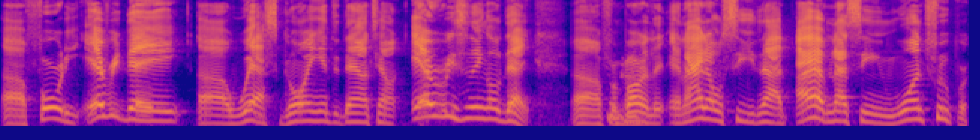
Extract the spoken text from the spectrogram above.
uh, 40 every day uh, west, going into downtown every single day uh, from Bartlett, and I don't see not. I have not seen one trooper.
